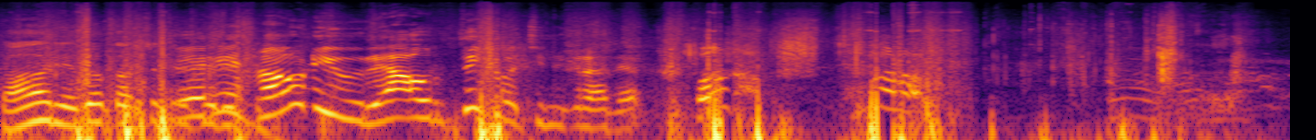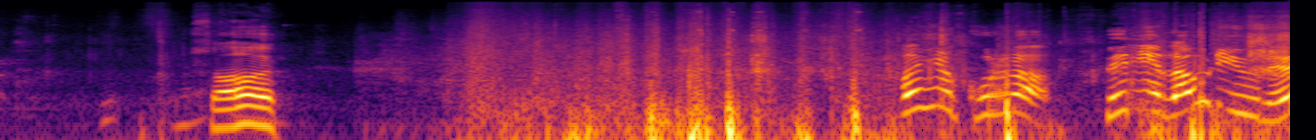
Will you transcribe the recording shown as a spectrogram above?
சார் ஏதோ கஷ்டத்துக்கு ரவுடி இவரு அவர் தூக்கி வச்சு நிக்கிறாரு. போடா போடா. சார். பையன் குர்ரா பெரிய ரவுடி இவரு.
